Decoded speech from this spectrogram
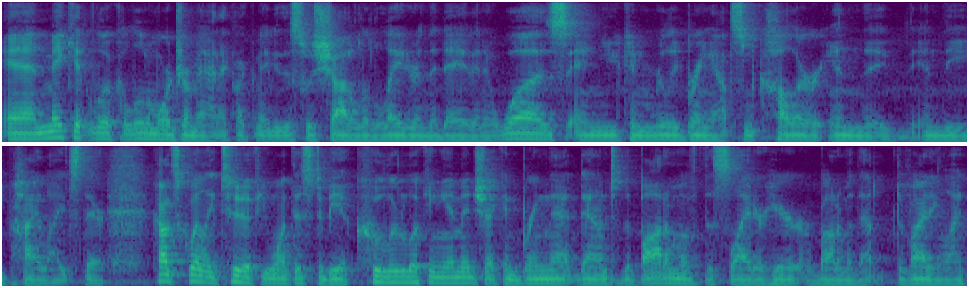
and make it look a little more dramatic. Like maybe this was shot a little later in the day than it was. And you can really bring out some color in the in the highlights there. Consequently, too, if you want this to be a cooler looking image, I can bring that down to the bottom of the slider here, or bottom of that dividing line,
